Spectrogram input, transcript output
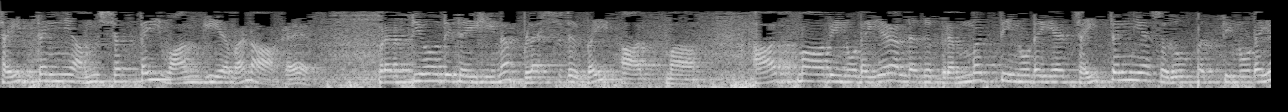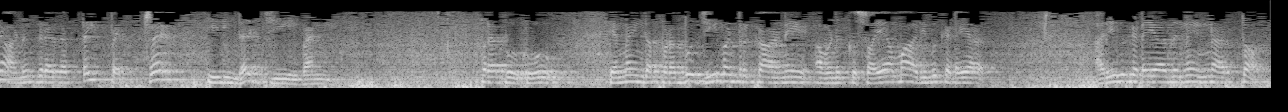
சைத்தன்ய அம்சத்தை வாங்கியவனாக. பிரத்யோதிதைகின பிளஸ்டு பை ஆத்மா. ஆத்மாவினுடைய அல்லது பிரம்மத்தினுடைய சைத்தன்ய சொரூபத்தினுடைய அனுகிரகத்தை பெற்ற இந்த ஜீவன். பிரபு என்ன இந்த பிரபு ஜீவன் இருக்கானே அவனுக்கு சுயமா அறிவு கிடையாது. அறிவு கிடையாதுன்னு என்ன அர்த்தம்?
